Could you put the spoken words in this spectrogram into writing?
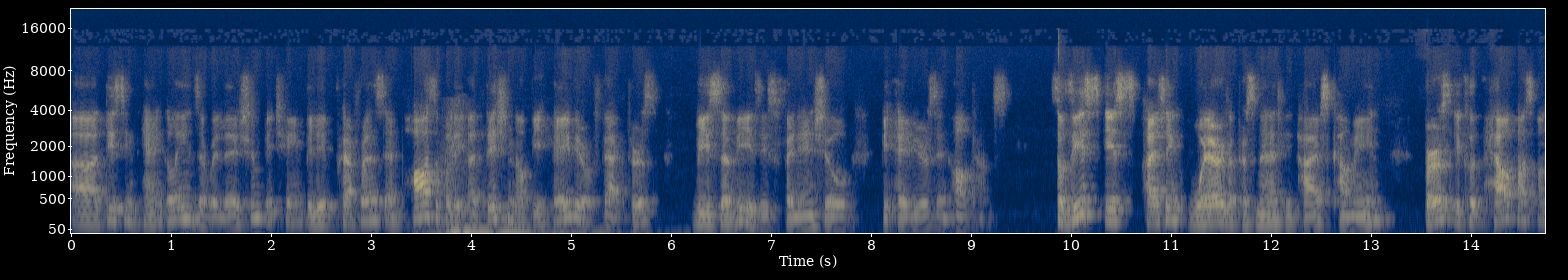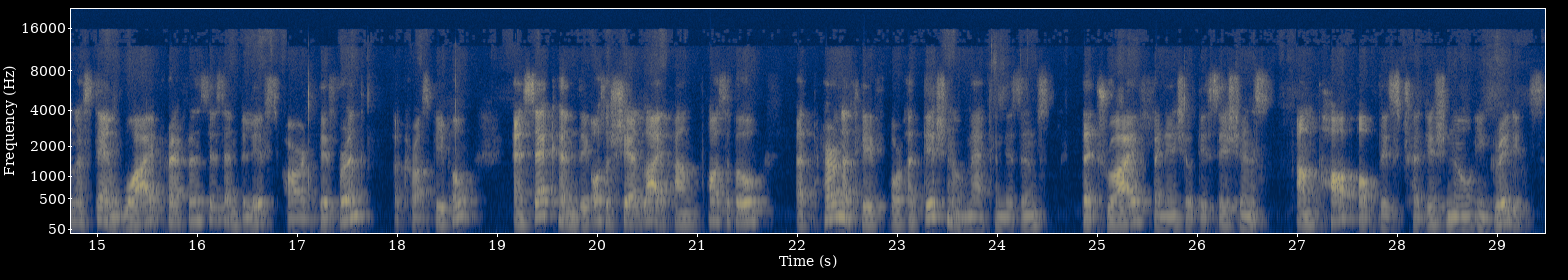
uh, disentangling the relation between belief preference and possibly additional behavioral factors vis-a-vis these financial behaviors and outcomes. So this is, I think, where the personality types come in. First, it could help us understand why preferences and beliefs are different across people. And second, they also shed light on possible alternative or additional mechanisms that drive financial decisions on top of these traditional ingredients.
